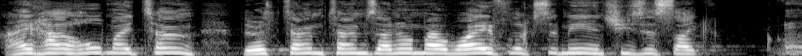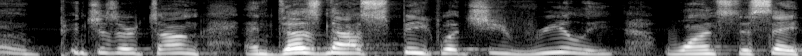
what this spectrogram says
I hold my tongue. There are sometimes I know my wife looks at me and she's just like, mm, pinches her tongue and does not speak what she really wants to say.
